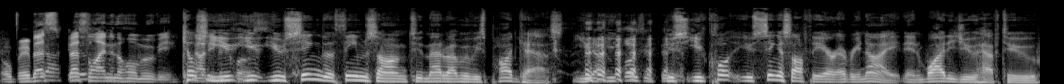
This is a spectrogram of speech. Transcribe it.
Oh baby, best best line in the whole movie. Kelsey, you, close. you you sing the theme song to Mad About Movies podcast. You Yeah, you closing you theme. you, clo- you sing us off the air every night. And why did you have to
